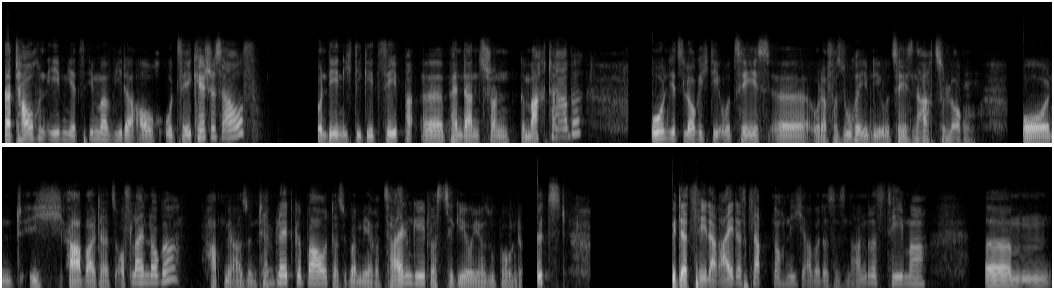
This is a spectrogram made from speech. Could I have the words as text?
da tauchen eben jetzt immer wieder auch OC-Caches auf, von denen ich die GC-Pendanz äh, schon gemacht habe und jetzt logge ich die OCs äh, oder versuche eben die OCs nachzuloggen. Und ich arbeite als Offline-Logger, habe mir also ein Template gebaut, das über mehrere Zeilen geht, was CGO ja super unterstützt. Mit der Zählerei, das klappt noch nicht, aber das ist ein anderes Thema. Ähm,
